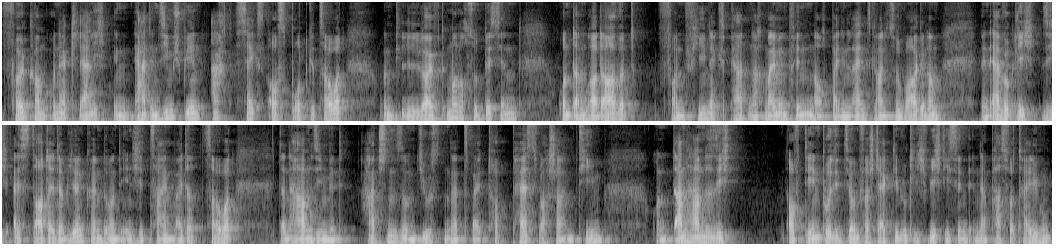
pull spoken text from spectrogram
vollkommen unerklärlich, in, er hat in sieben Spielen 8 Sacks aufs Board gezaubert und läuft immer noch so ein bisschen unterm Radar, wird von vielen Experten nach meinem Empfinden auch bei den Lions gar nicht so wahrgenommen. Wenn er wirklich sich als Starter etablieren könnte und ähnliche Zahlen weiterzaubert, dann haben sie mit Hutchinson und Houston zwei Top-Pass-Rusher im Team. Und dann haben sie sich auf den Positionen verstärkt, die wirklich wichtig sind in der Passverteidigung.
